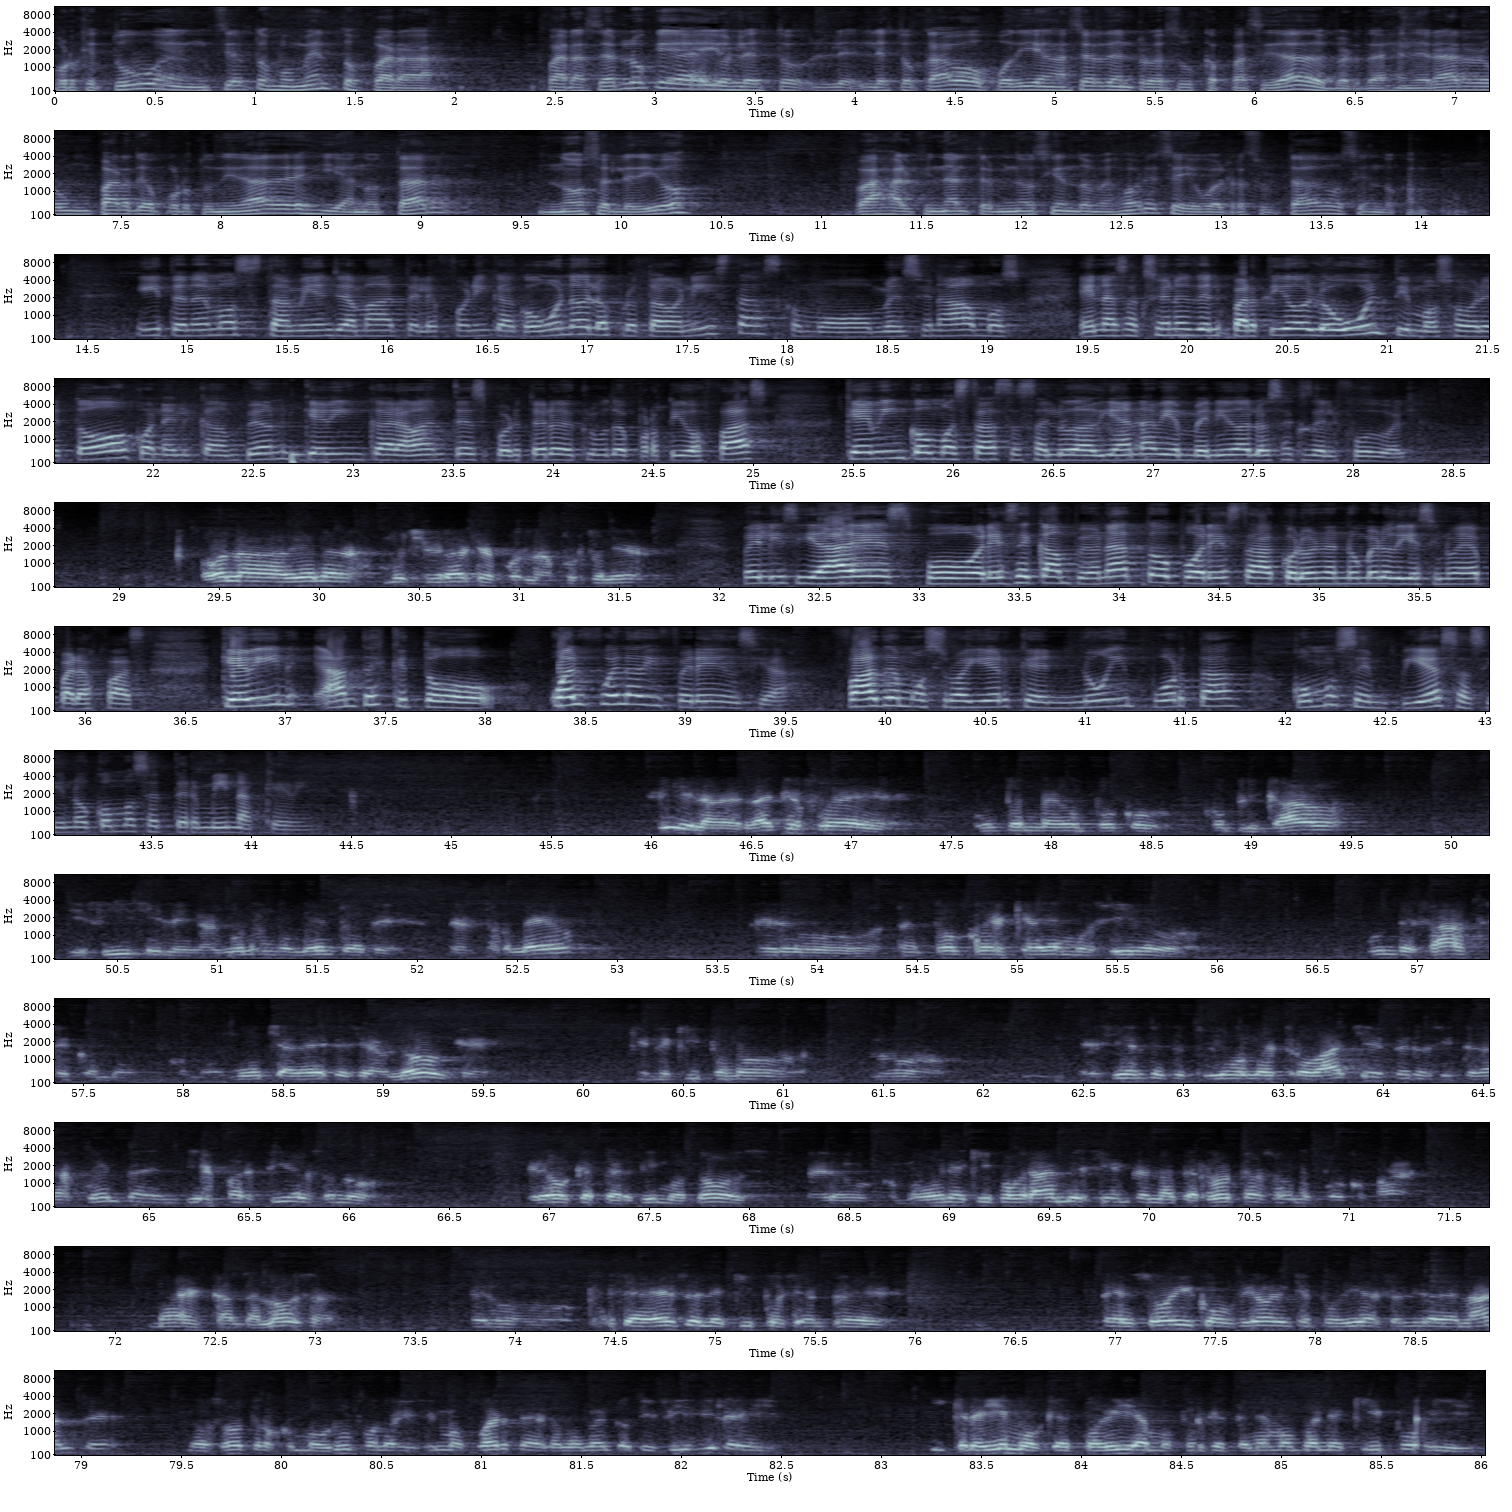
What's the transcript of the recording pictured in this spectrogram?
porque tuvo en ciertos momentos para, para hacer lo que a ellos les, les tocaba o podían hacer dentro de sus capacidades, ¿verdad? Generar un par de oportunidades y anotar, no se le dio. Faz al final terminó siendo mejor y se llevó el resultado siendo campeón. Y tenemos también llamada telefónica con uno de los protagonistas, como mencionábamos en las acciones del partido, lo último, sobre todo con el campeón Kevin Caravantes, portero del Club Deportivo FAS. Kevin, ¿cómo estás? Te saluda Diana, bienvenido a los ex del fútbol. Hola Diana, muchas gracias por la oportunidad. Felicidades por ese campeonato, por esta corona número 19 para FAS. Kevin, antes que todo, ¿cuál fue la diferencia? FAS demostró ayer que no importa cómo se empieza, sino cómo se termina, Kevin. Sí, la verdad que fue un torneo un poco complicado, difícil en algunos momentos del torneo, pero tampoco es que hayamos sido un desastre, como, muchas veces se habló, que, el equipo no, no... Es cierto que tuvimos nuestro bache, pero si te das cuenta, en 10 partidos solo creo que perdimos dos, pero como un equipo grande siempre las derrotas son un poco más, más escandalosas pero pese a eso el equipo siempre pensó y confió en que podía salir adelante. Nosotros como grupo nos hicimos fuertes en los momentos difíciles y, creímos que podíamos porque tenemos buen equipo y,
